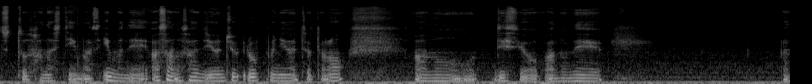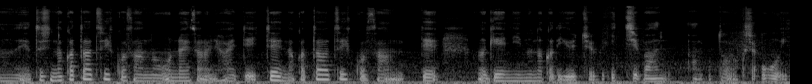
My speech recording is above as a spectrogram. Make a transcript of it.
ちょっと話しています。今ね朝の3時46分になっちゃったの。あのですよ。あのねあのね私中田敦彦さんのオンラインサロンに入っていて中田敦彦さんってあの芸人の中で YouTube 一番あの登録者多い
